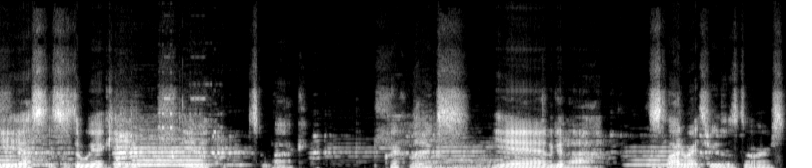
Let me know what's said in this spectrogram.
Yes, this is the way I came. Damn it. Let's go back. Quick Max. Yeah, look at that. Slide right through those doors.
